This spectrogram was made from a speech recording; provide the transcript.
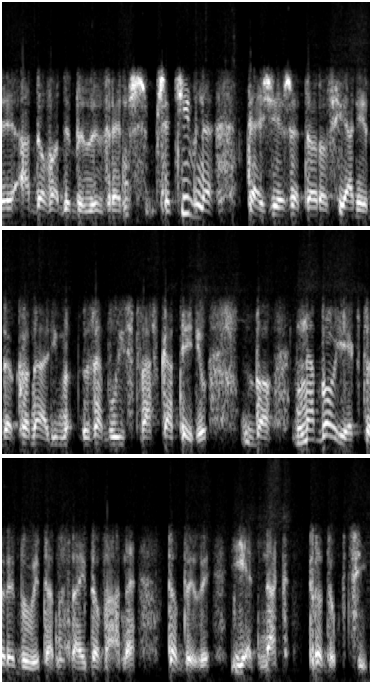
Y, A dowody były wręcz przeciwne tezie, że to Rosjanie dokonali zabójstwa w Katyniu, bo naboje, które były tam znajdowane, to były jednak produkcji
